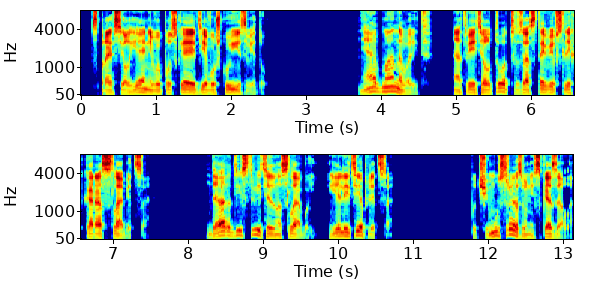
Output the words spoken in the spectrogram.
— спросил я, не выпуская девушку из виду. «Не обманывает», — ответил тот, заставив слегка расслабиться. Дар действительно слабый, еле теплится. Почему сразу не сказала?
